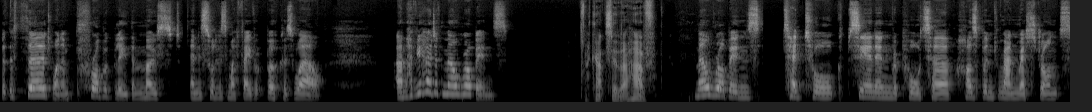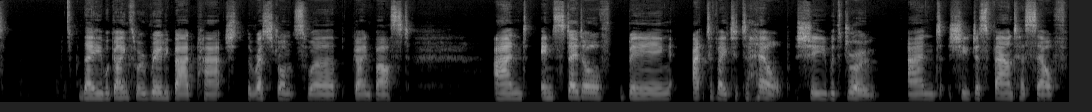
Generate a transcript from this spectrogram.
But the third one, and probably the most, and it sort of is my favourite book as well. Um, have you heard of Mel Robbins? I can't say that I have. Mel Robbins, TED Talk, CNN reporter, husband ran restaurants. They were going through a really bad patch. The restaurants were going bust. And instead of being activated to help, she withdrew and she just found herself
